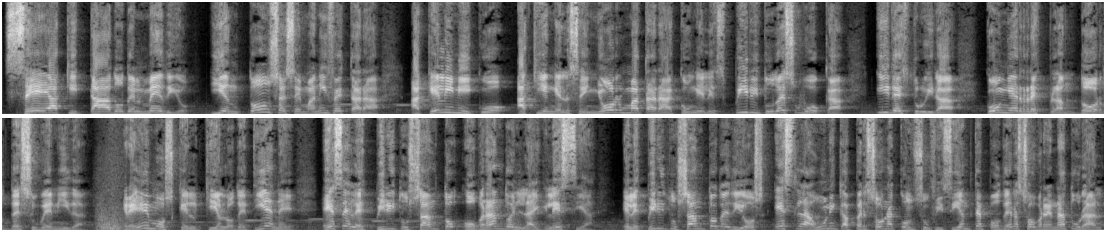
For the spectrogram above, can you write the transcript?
sea quitado del medio, y entonces se manifestará aquel inicuo a quien el Señor matará con el espíritu de su boca y destruirá con el resplandor de su venida. Creemos que el quien lo detiene es el Espíritu Santo obrando en la iglesia. El Espíritu Santo de Dios es la única persona con suficiente poder sobrenatural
